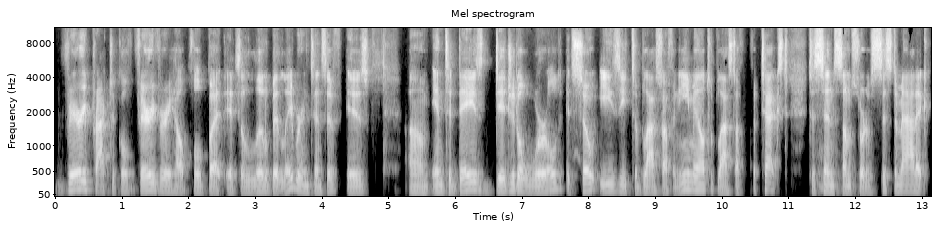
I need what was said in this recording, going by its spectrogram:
very practical very very helpful but it's a little bit labor intensive is um, in today's digital world, it's so easy to blast off an email, to blast off a text, to send some sort of systematic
